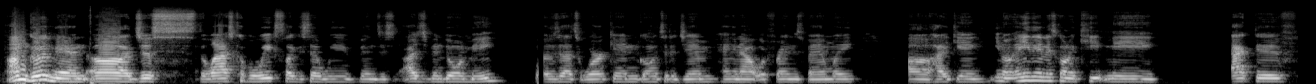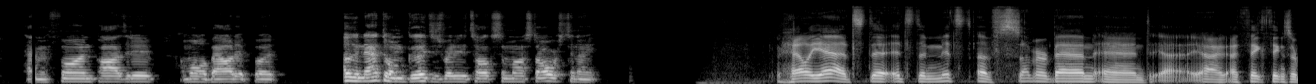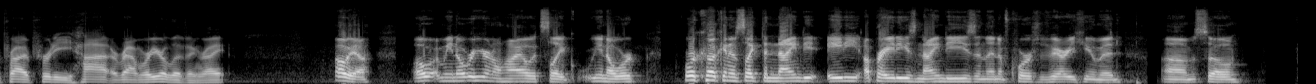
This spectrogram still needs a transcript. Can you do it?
I'm good, man. Uh, just the last couple weeks, like I said, we've been just I just been doing me, whether that's working, going to the gym, hanging out with friends, family uh, hiking, you know, anything that's going to keep me active, having fun, positive. I'm all about it. But other than that, though, I'm good. Just ready to talk some uh, Star Wars tonight. Hell yeah! It's the it's the midst of summer, Ben, and uh, yeah, I think things are probably pretty hot around where you're living, right? Oh yeah. Oh, I mean, over here in Ohio, it's like you know we're we're cooking. It's like the 90, 80, upper 80s, 90s, and then of course very humid. Um, so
